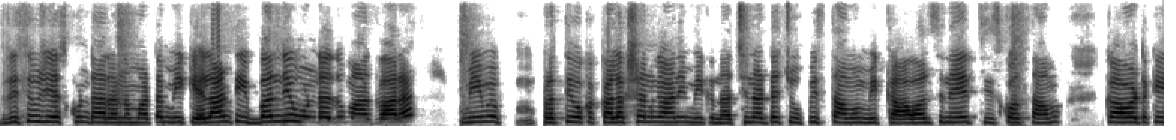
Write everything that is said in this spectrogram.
రిసీవ్ చేసుకుంటారన్నమాట. మీకు ఎలాంటి ఇబ్బంది ఉండదు మా ద్వారా. మేము ప్రతి ఒక్క కలెక్షన్ కానీ మీకు నచ్చినట్టే చూపిస్తాము మీకు కావాల్సినవి తీసుకొస్తాము. కాబట్టి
